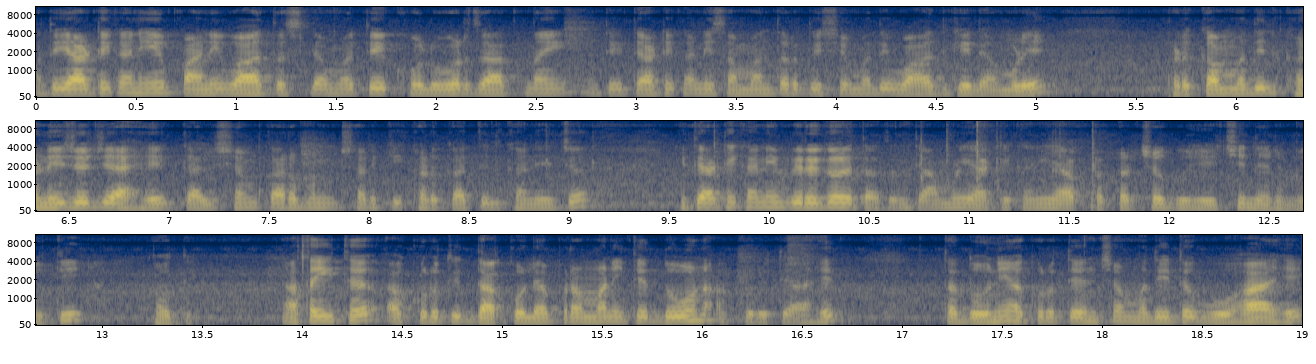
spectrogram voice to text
आता या ठिकाणी हे पाणी वाहत असल्यामुळे ते खोलवर जात नाही ते त्या ठिकाणी समांतर दिशेमध्ये वाहत गेल्यामुळे खडकांमधील खनिजं जे आहे कॅल्शियम कार्बनसारखी खडकातील खनिजं की त्या ठिकाणी विरघळतात आणि त्यामुळे या ठिकाणी या प्रकारच्या गुहेची निर्मिती होते. आता इथं आकृतीत दाखवल्याप्रमाणे इथे दोन आकृत्या आहेत. तर दोन्ही आकृत्यांच्यामध्ये इथं गुहा आहे.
